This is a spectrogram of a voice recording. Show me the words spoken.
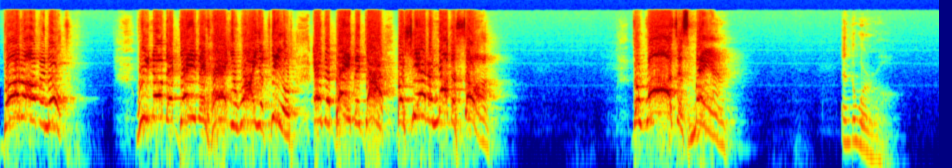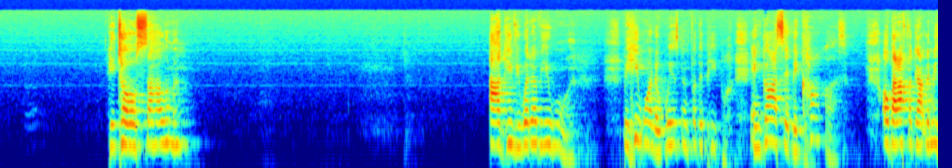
daughter of an oath. We know that David had Uriah killed and the baby died, but she had another son. The wisest man in the world. He told Solomon, I'll give you whatever you want but he wanted wisdom for the people. And God said, because. Oh, but I forgot. Let me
